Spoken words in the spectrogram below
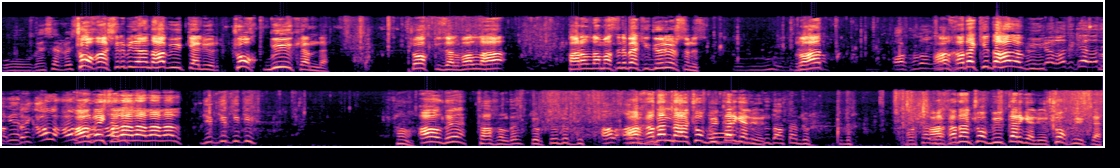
Oo Veysel Veysel. Çok aşırı bir tane daha büyük geliyor. Çok büyük hem de. Çok güzel vallahi parıldamasını belki görüyorsunuz. Rahat. Arkadan Arkadaki daha da büyük. Gel hadi gel hadi gel. Al al. Al Veysel al al al al. Gir gir gir gir. Aldı. Takıldı. Dur dur dur. dur. Al al. Arkadan daha çok Oo, büyükler dur, geliyor. Dur dur dur. Dur. Boşa dur. Arkadan çok büyükler geliyor. Çok büyükler.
